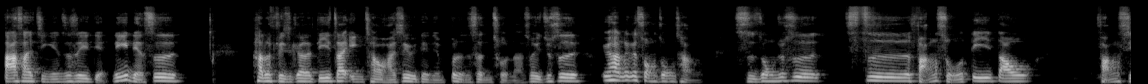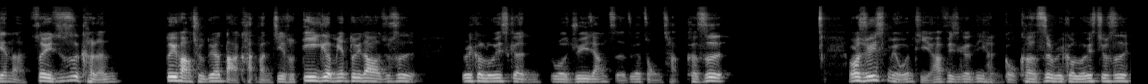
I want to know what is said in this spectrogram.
大赛经验，这是一点，另一点是他的 physicality 在英超还是有一点点不能生存啊，所以就是因为他那个双中场始终就是。是防守第一道防线了，所以就是可能对方球队要打反反击的时候，第一个面对到的就是 Rico Lewis 跟 Rodri 这样子的这个中场。可是 Rodri 是没有问题，他 physicality 很够。可是 Rico Lewis 就是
